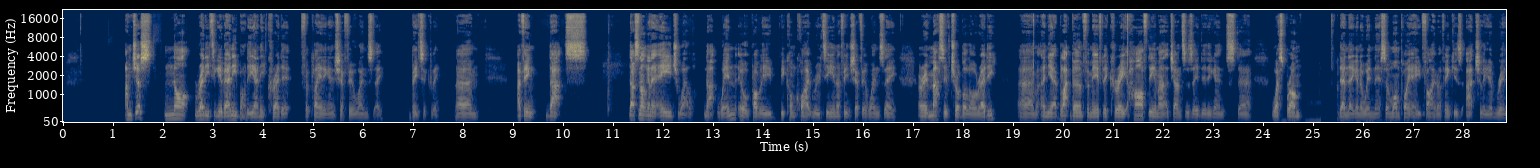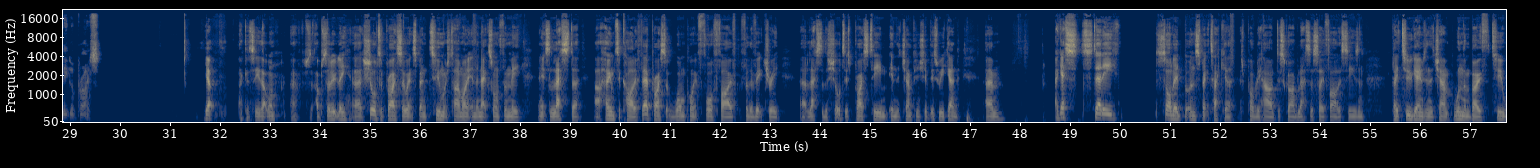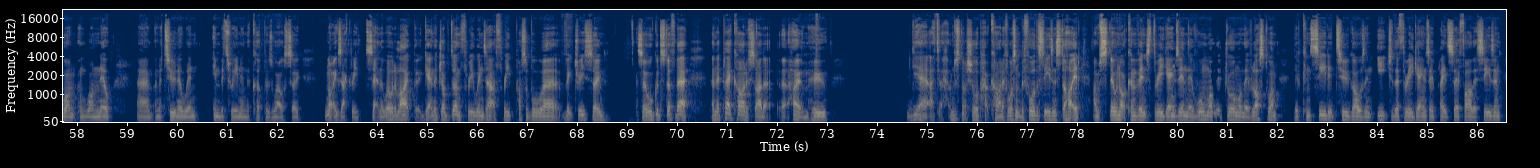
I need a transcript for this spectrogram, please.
I'm just not ready to give anybody any credit for playing against Sheffield Wednesday, basically. Um, I think that's that's not going to age well. That win, it will probably become quite routine. I think Sheffield Wednesday are in massive trouble already. Um, and yeah, Blackburn for me, if they create half the amount of chances they did against uh, West Brom, then they're going to win this. And 1.85, I think, is actually a really good price. Yep. I can see that one. Absolutely. Uh, shorter price, so I won't spend too much time on it. In the next one for me, and it's Leicester at home to Cardiff. They're priced at 1.45 for the victory. Uh, Leicester, the shortest priced team in the Championship this weekend. Um, I guess steady, solid, but unspectacular is probably how I'd describe Leicester so far this season. Played two games in the Champ, won them both 2 1 and 1 0, um, and a 2 0 win in between in the Cup as well. So, not exactly setting the world alight, but getting the job done. Three wins out of three possible uh, victories. So, so all good stuff there. And they play a Cardiff side at, at home who, yeah, I, am just not sure about Cardiff. It wasn't before the season started. I'm still not convinced. Three games in, they've won one, they've drawn one, they've lost one. They've conceded two goals in each of the three games they've played so far this season.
